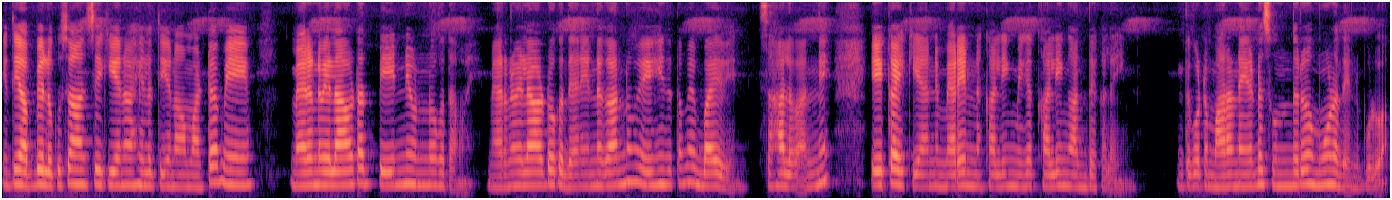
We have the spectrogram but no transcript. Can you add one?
ඉතින් අපේ ලොකු සාංශය කියනවා හෙල තියනවා මට මේ මැරෙන වෙලාවටත් පේන්නේ ඔන්නෝක තමයි. මැරෙන වෙලාවට ඔක දැනෙන්න ගන්නවා ඒ හින්දා තමයි බය වෙන්නේ. සහලවන්නේ. ඒකයි කියන්නේ මැරෙන්න කලින් මේක කලින් අත්දකලා ඉන්න. එතකොට මරණයට සුන්දරව මුහුණ දෙන්න පුළුවන්.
